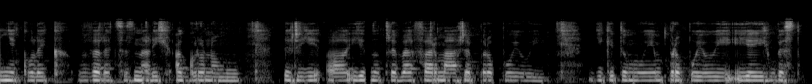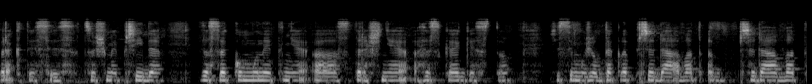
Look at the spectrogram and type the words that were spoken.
několik velice znalých agronomů, kteří jednotlivé farmáře propojují. Díky tomu jim propojují i jejich best practices, což mi přijde zase komunitně strašně hezké gesto, že si můžou takhle předávat, předávat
